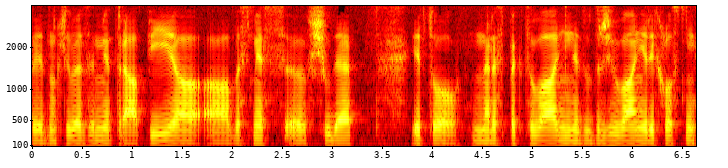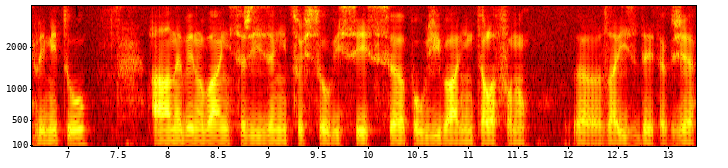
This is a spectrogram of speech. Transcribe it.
jednotlivé země trápí a, a ve směs všude je to nerespektování, nedodržování rychlostních limitů a nevěnování se řízení, což souvisí s používáním telefonu e, za jízdy. Takže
